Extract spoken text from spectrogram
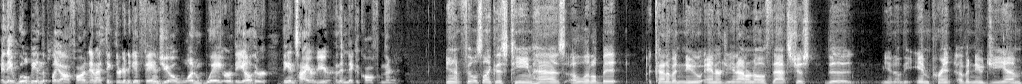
and they will be in the playoff hunt. And I think they're going to give Fangio one way or the other the entire year and then make a call from there. Yeah, it feels like this team has a little bit kind of a new energy. And I don't know if that's just the you know the imprint of a new GM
